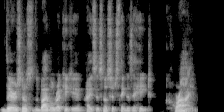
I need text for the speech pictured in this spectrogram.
There's no the Bible recognizes no such thing as a hate crime.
